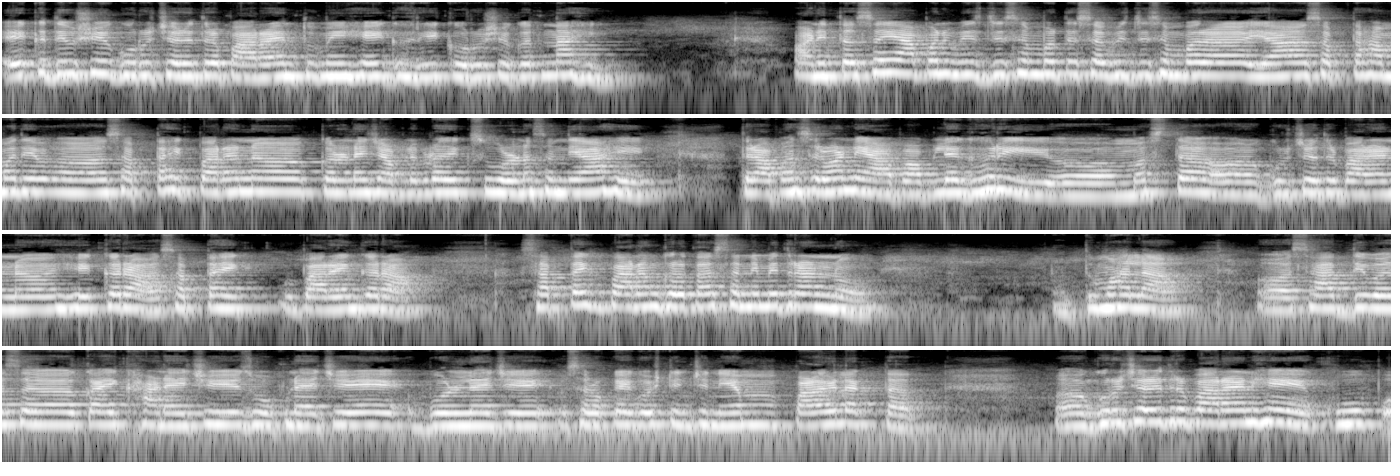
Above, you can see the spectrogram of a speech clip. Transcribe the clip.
एक दिवशी गुरुचरित्र पारायण तुम्ही हे घरी करू शकत नाही. आणि तसंही आपण वीस डिसेंबर ते सव्वीस डिसेंबर या सप्ताहामध्ये साप्ताहिक पारायण करण्याची आपल्याकडे एक सुवर्णसंधी आहे. तर आपण सर्वांनी आपापल्या घरी मस्त गुरुचरित्र पारायण हे करा साप्ताहिक पारायण करा. साप्ताहिक पारायण करत असताना मित्रांनो तुम्हाला सात दिवस काही खाण्याचे झोपण्याचे बोलण्याचे सर्व काही गोष्टींचे नियम पाळावे लागतात. गुरुचरित्र पारायण हे खूप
